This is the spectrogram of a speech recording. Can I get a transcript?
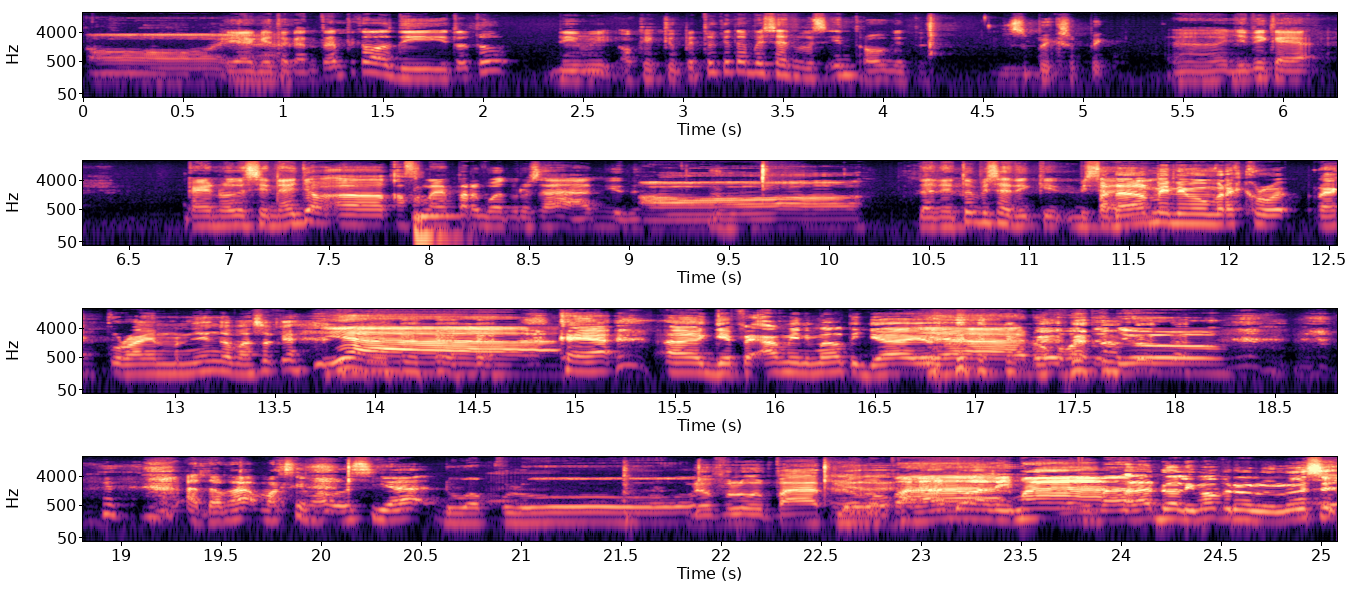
Oh, ya iya. gitu kan tapi kalau di itu tuh di OkCupid tuh kita bisa tulis intro gitu Speak speak. Eh, jadi kayak kayak nulis ini aja eh, cover letter buat perusahaan gitu Oh. Dan itu bisa di, bisa Padahal di- minimum recru- requirement-nya nggak masuk ya. Iya. Kayak eh, GPA minimal 3 gitu. Iya, 2,7. Atau enggak maksimal usia 20 24 gitu. 24. Padahal 25. Padahal 25 baru lulus.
